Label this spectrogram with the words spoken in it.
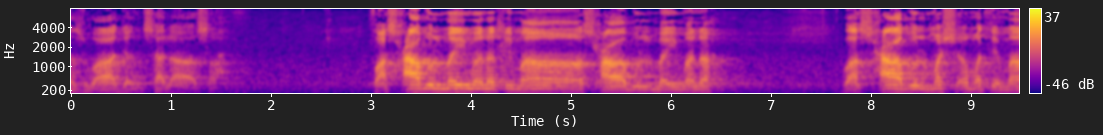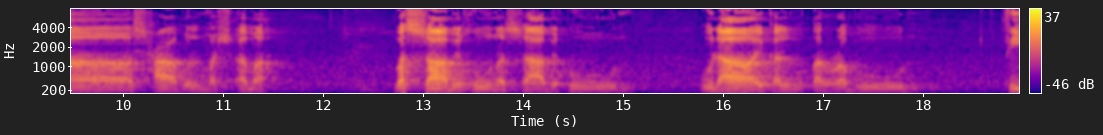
अज़वाजन सलासा फ़अस्हाबुल मैमनति मा अस्हाबुल मैमनह व अस्हाबुल मशअमति मा अस्हाबुल मशअमह वस्साबिकून अस्साबिकून उलाइकल मुक़र्रबून फ़ी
